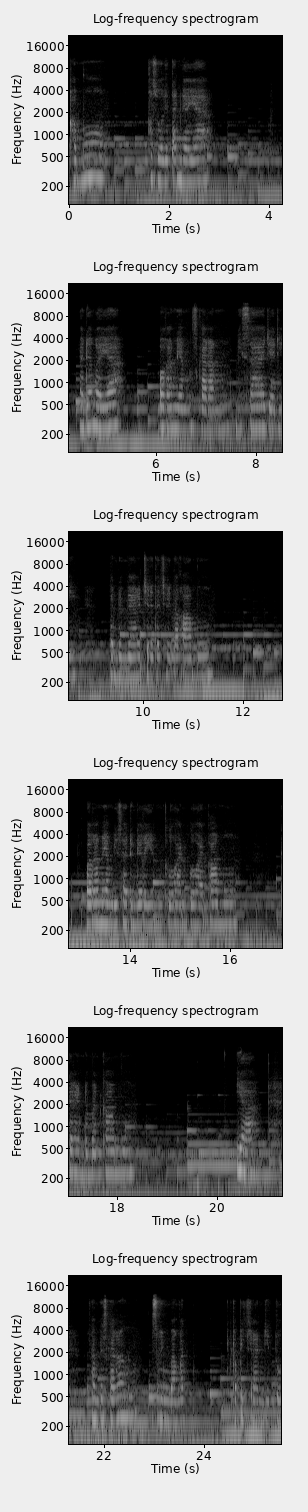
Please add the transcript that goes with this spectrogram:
kamu kesulitan gak ya? Ada gak ya orang yang sekarang bisa jadi pendengar cerita-cerita kamu? Orang yang bisa dengerin keluhan-keluhan kamu kerendeman kamu? Ya sampai sekarang sering banget kepikiran gitu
